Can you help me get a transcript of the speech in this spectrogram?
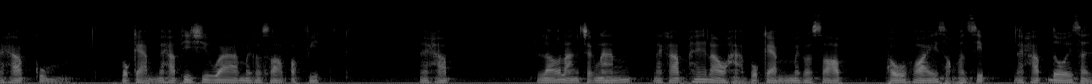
นะครับ กลุ่ม โปรแกรมนะครับที่ชื่อว่า Microsoft Office นะครับ แล้วหลังจากนั้นนะครับให้เราหาโปรแกรม Microsoft PowerPoint 2010 นะครับ โดยสัญ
